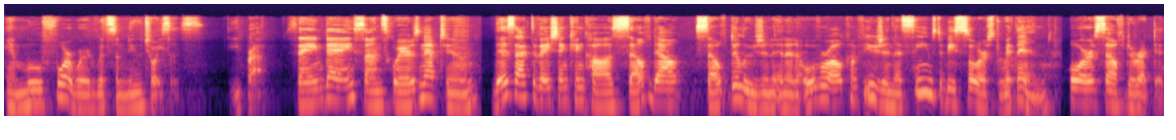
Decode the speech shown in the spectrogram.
and move forward with some new choices. Deep breath. Same day, Sun squares Neptune. This activation can cause self doubt, self delusion, and an overall confusion that seems to be sourced within or self directed.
